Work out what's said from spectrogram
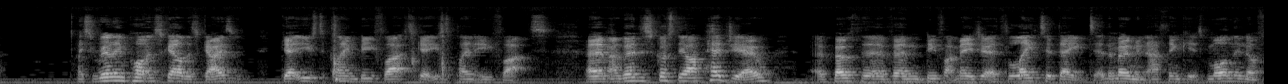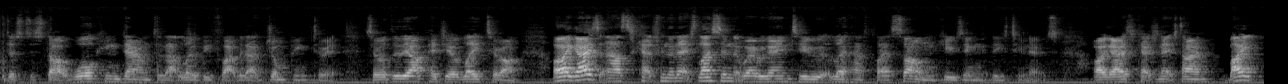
It's a really important scale, this guys. Get used to playing B flats, get used to playing E flats. Um, I'm going to discuss the arpeggio of both of um, B flat major at a later date. At the moment, I think it's more than enough just to start walking down to that low B flat without jumping to it. So we'll do the arpeggio later on. Alright guys, and I'll catch you in the next lesson where we're going to learn how to play a song using these two notes. Alright guys, catch you next time. Bye!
